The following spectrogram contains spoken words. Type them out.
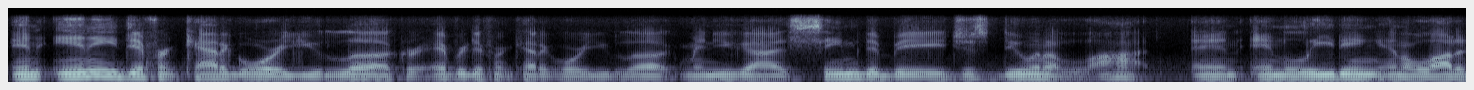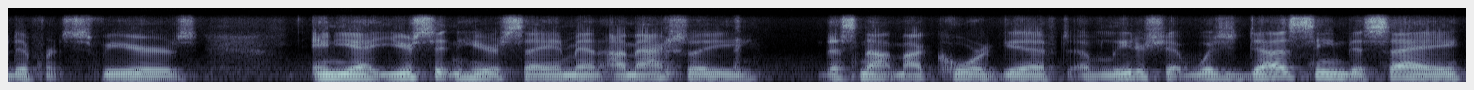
in any different category you look, or every different category you look, man, you guys seem to be just doing a lot and and leading in a lot of different spheres. And yet you're sitting here saying, man, I'm actually that's not my core gift of leadership, which does seem to say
